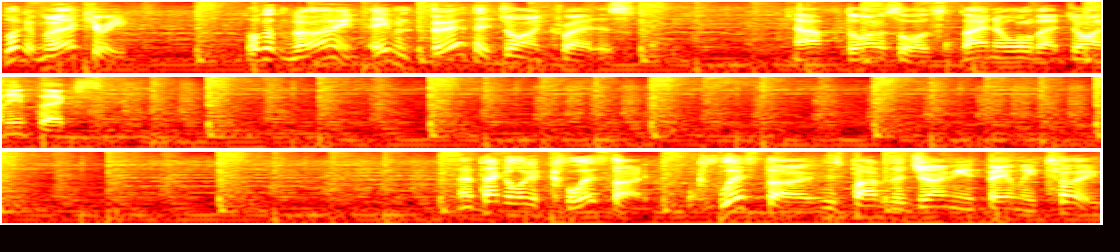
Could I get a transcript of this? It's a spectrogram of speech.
Look at Mercury. Look at the moon. Even Earth has giant craters. Ah, dinosaurs. They know all about giant impacts. Now take a look at Callisto. Callisto is part of the Jovian family too,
